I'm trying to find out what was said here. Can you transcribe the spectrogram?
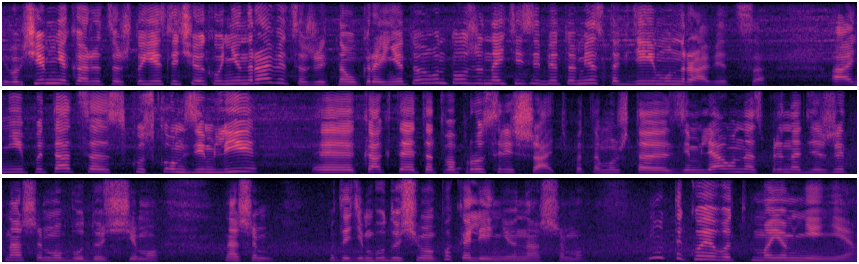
И вообще мне кажется, что если человеку не нравится жить на Украине, то он должен найти себе то место, где ему нравится, а не пытаться с куском земли э, как-то этот вопрос решать. Потому что земля у нас принадлежит нашему будущему, нашим вот этим будущему поколению нашему. Ну, такое вот мое мнение.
